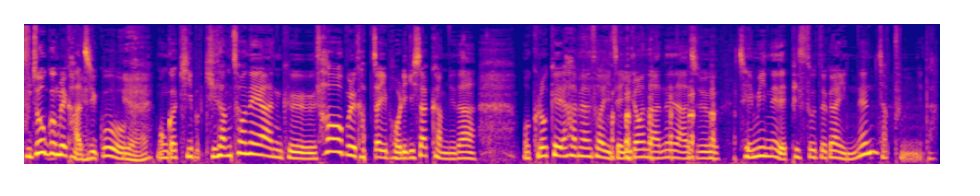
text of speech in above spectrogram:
부조금을 가지고 예. 예. 뭔가 기, 기상천외한 그 사업을 갑자기 벌이기 시작합니다. 뭐 그렇게 하면서 이제 일어나는 아주 재미있는 에피소드가 있는 작품입니다.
